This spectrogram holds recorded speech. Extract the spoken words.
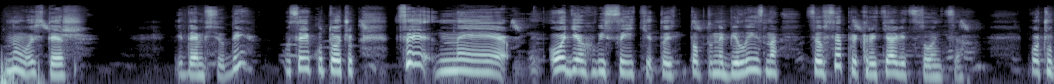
Ну, ось теж ідемо сюди, цей куточок. Це не одяг висить, тобто не білизна, це все прикриття від сонця. Хочу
